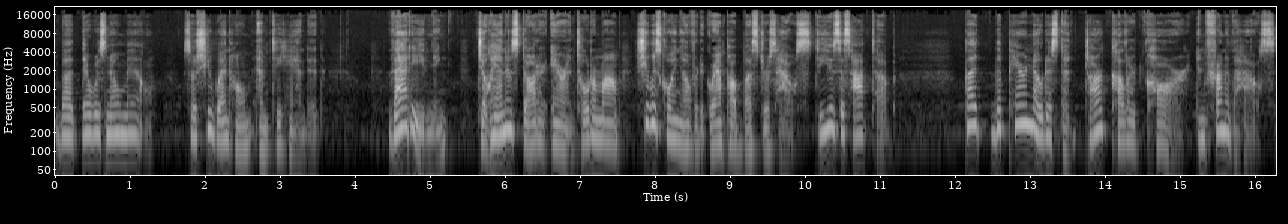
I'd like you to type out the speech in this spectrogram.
but there was no mail, so she went home empty handed. That evening, Johanna's daughter Erin told her mom she was going over to Grandpa Buster's house to use his hot tub. But the pair noticed a dark colored car in front of the house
